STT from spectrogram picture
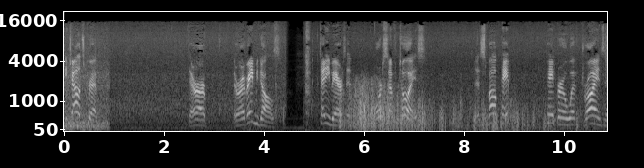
A child's crib. There are there are baby dolls, teddy bears, and more stuffed toys. A small paper paper with drawings in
